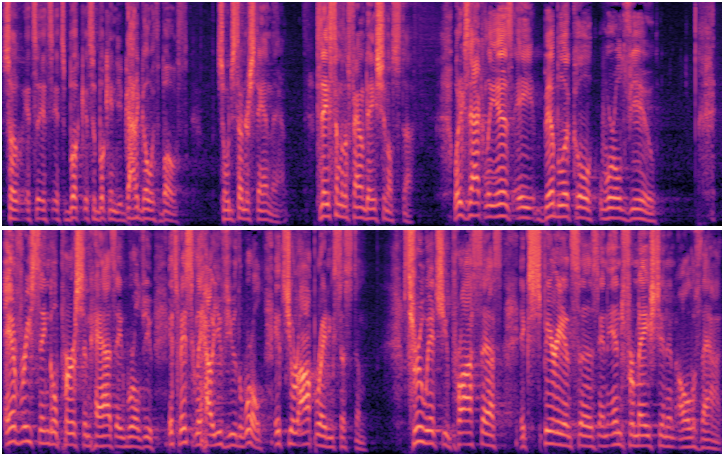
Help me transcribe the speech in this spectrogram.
So it's, it's, it's, book, it's a book, and you've got to go with both. So just understand that. Today, some of the foundational stuff. What exactly is a biblical worldview? Every single person has a worldview. It's basically how you view the world. It's your operating system through which you process experiences and information and all of that.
